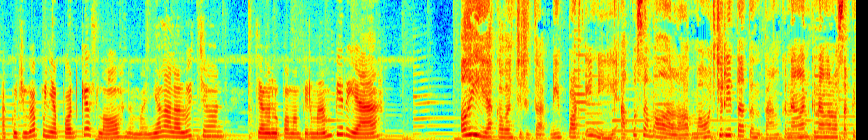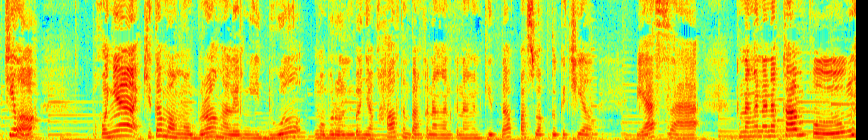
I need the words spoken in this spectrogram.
Aku juga punya podcast loh, namanya Lala Lucon. Jangan lupa mampir-mampir ya. Oh iya kawan cerita, di part ini aku sama Lala mau cerita tentang kenangan-kenangan masa kecil loh. Pokoknya kita mau ngobrol ngalir ngidul, ngobrolin banyak hal tentang kenangan-kenangan kita pas waktu kecil. Biasa, kenangan anak kampung.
